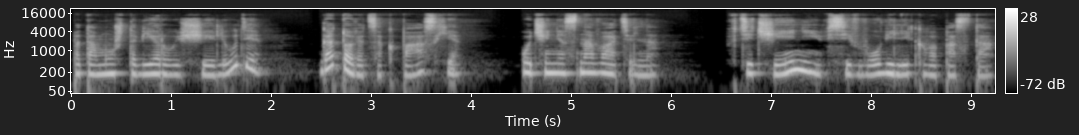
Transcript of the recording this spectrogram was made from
потому что верующие люди – готовятся к Пасхе очень основательно в течение всего Великого Поста.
